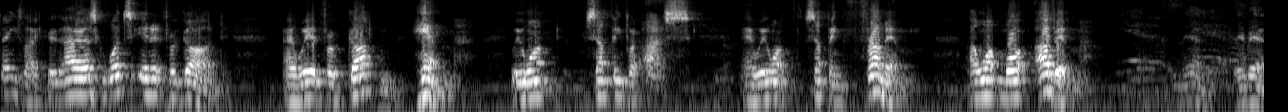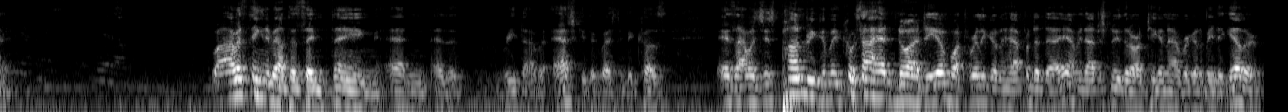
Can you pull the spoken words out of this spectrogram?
Things like this. I ask what's in it for God. And we have forgotten Him. We want something for us. And we want something from Him. I want more of Him. Amen. Amen. Well, I was thinking about the same thing, and, and the reason I would ask you the question because as I was just pondering, I mean, of course, I had no idea what's really going to happen today. I mean, I just knew that RT and I were going to be together,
